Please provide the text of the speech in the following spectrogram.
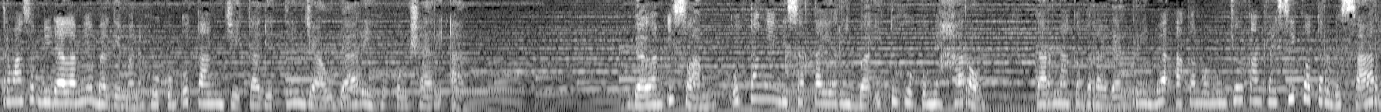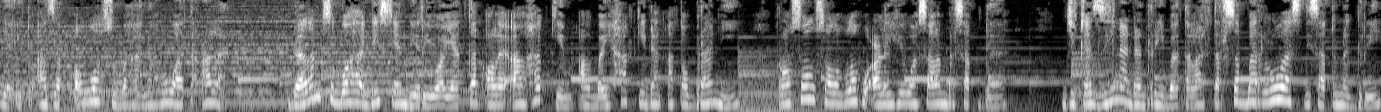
termasuk di dalamnya bagaimana hukum utang jika ditinjau dari hukum syariat. Dalam Islam, utang yang disertai riba itu hukumnya haram, karena keberadaan riba akan memunculkan resiko terbesar yaitu azab Allah Subhanahu wa taala Dalam sebuah hadis yang diriwayatkan oleh Al-Hakim, Al-Baihaqi dan At-Tabrani, Rasul Shallallahu alaihi wasallam bersabda, "Jika zina dan riba telah tersebar luas di satu negeri,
